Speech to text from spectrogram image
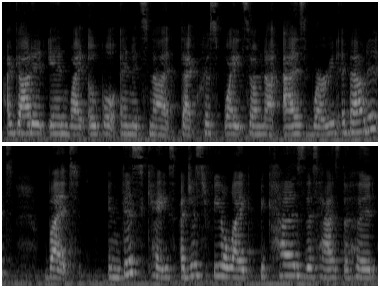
I got it in white opal and it's not that crisp white, so I'm not as worried about it. But in this case, I just feel like because this has the hood,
